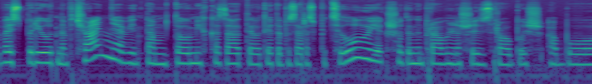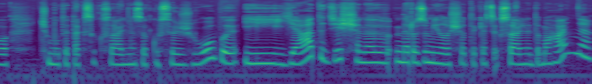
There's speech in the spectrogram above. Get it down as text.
весь період навчання. Він там то міг казати: От я тебе зараз поцілую, якщо ти неправильно щось зробиш, або чому ти так сексуально закусуєш губи. І я тоді ще не, не розуміла, що таке сексуальне домагання.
